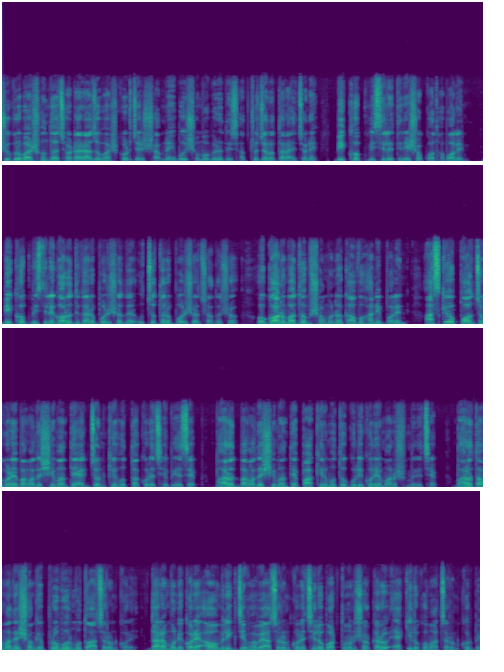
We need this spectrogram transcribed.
শুক্রবার সন্ধ্যা ছটায় রাজু ভাস্কর্যের সামনে বৈষম্যবিরোধী ছাত্র জনতার আয়োজনে বিক্ষোভ মিছিলে তিনি এসব কথা বলেন। বিক্ষোভ মিছিলে গণধিকার পরিষদের উচ্চতর পরিষদ সদস্য ও গণমাধ্যম সমন্বয়ক আবু হানিফ বলেন, আজকেও পঞ্চগড়ে বাংলাদেশ সীমান্তে একজনকে হত্যা করেছে বিএসএফ। ভারত বাংলাদেশ সীমান্তে পাখির মতো গুলি করে মানুষ মেরেছে। ভারত আমাদের সঙ্গে প্রভুর মতো আচরণ করে, তারা মনে করে আওয়ামী লীগ যেভাবে আচরণ করেছিল, বর্তমান সরকারও একই রকম আচরণ করবে।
